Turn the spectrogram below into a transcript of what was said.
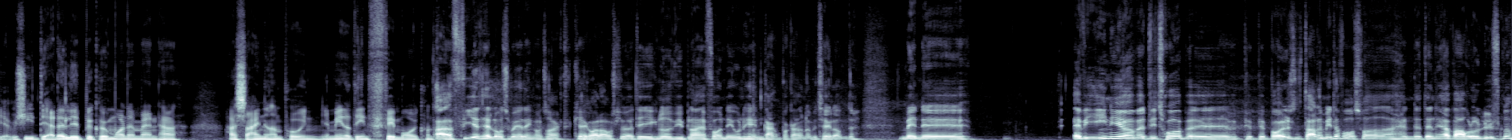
jeg vil sige, det er da lidt bekymrende, at man har, har signet ham på en, jeg mener, det er en femårig Der er kontrakt. fire og et halvt år tilbage af den kontrakt, kan jeg godt afsløre. Det er ikke noget, vi plejer for at nævne her en gang på gang, når vi taler om det. Men øh, er vi enige om, at vi tror, at øh, Bøjlesen starter midterforsvaret, og han, den her Vavlo Lyfner,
